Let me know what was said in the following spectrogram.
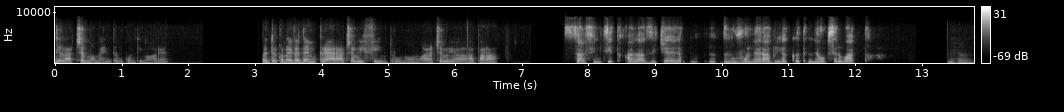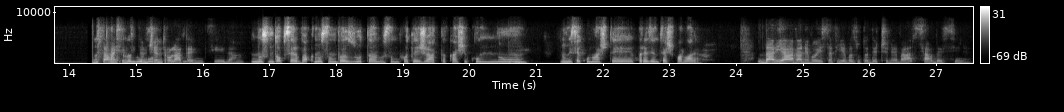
de la acel moment în continuare. Pentru că noi vedem crearea acelui filtru, nu? A acelui aparat. S-a simțit, a zice, nu vulnerabilă, cât neobservat. Mm-hmm. Nu s-a adică mai simțit nu, în centrul atenției, da? Nu sunt observa, nu sunt văzută, nu sunt protejată, ca și cum nu, mm-hmm. nu mi se cunoaște prezența și valoarea. Dar ea avea nevoie să fie văzută de cineva sau de sine?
